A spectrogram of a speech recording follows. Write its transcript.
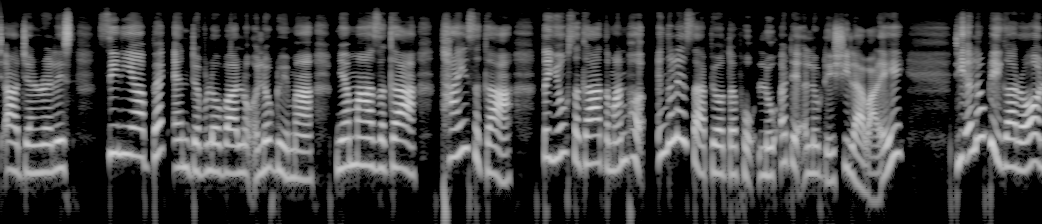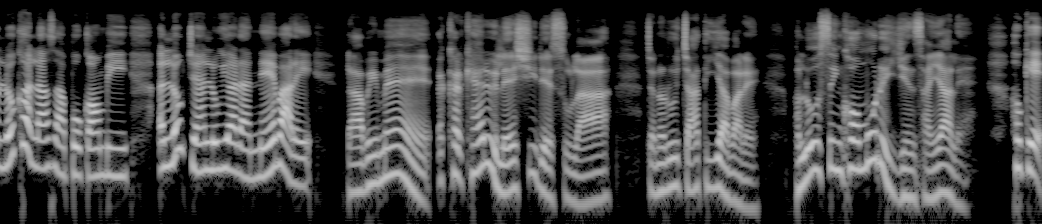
HR generalist senior back end developer လို့အလုပ်တွေမှာမြန်မာစကားထိုင်းစကားတရုတ်စကားတမန်ဖို့အင်္ဂလိပ်စာပြောတတ်ဖို့လိုအပ်တဲ့အလုပ်တွေရှိလာပါတယ်ဒီအလုပ်တွေကတော့လောက်ခလာစာပိုကောင်းပြီးအလုပ်ကြမ်းလုပ်ရတာနည်းပါတယ်ဒါပေမဲ့အခက်ခဲတွေလည်းရှိတယ်ဆိုလားကျွန်တော်တို့ကြားသိရပါတယ်ဘလို့စိန်ခေါ်မှုတွေရင်ဆိုင်ရလဲ ဟုတ်ကဲ့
